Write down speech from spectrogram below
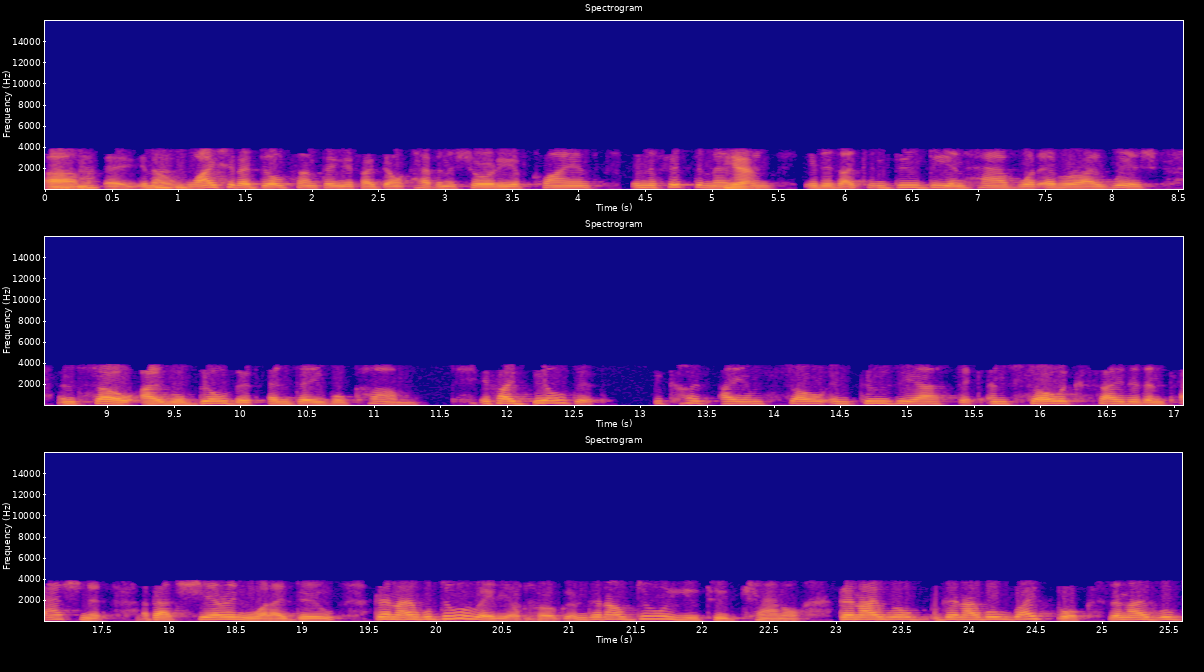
um, mm-hmm. uh, you know, mm-hmm. why should I build something if I don't have an assurity of clients? In the fifth dimension, yeah. it is I can do, be, and have whatever I wish, and so I will build it, and they will come. If I build it because I am so enthusiastic and so excited and passionate about sharing what I do, then I will do a radio program, then I'll do a YouTube channel, then I will then I will write books, then I will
